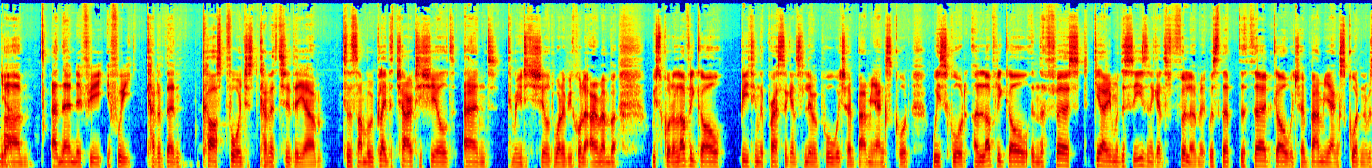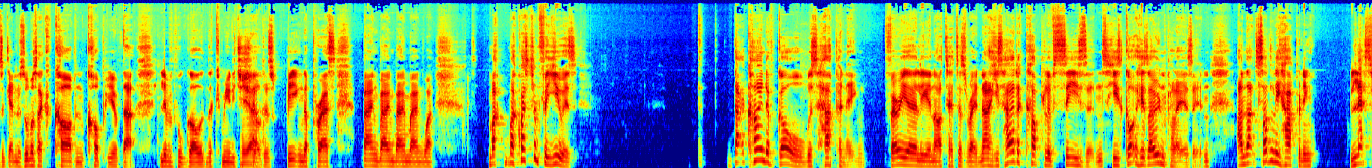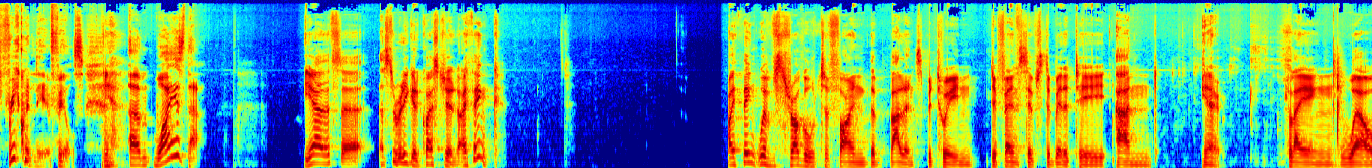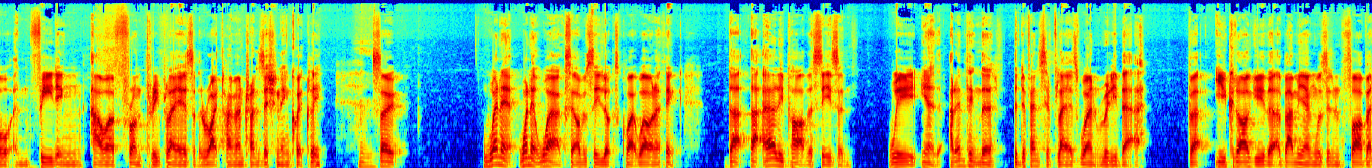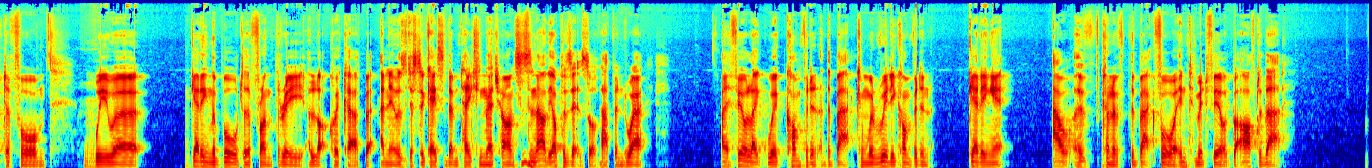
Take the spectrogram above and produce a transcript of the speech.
Yeah. Um, and then if we if we kind of then cast forward just kind of to the um, to the summer, we played the Charity Shield and Community Shield, whatever you call it. I remember we scored a lovely goal beating the press against Liverpool, which Aubameyang scored. We scored a lovely goal in the first game of the season against Fulham. It was the, the third goal which Aubameyang scored, and it was again it was almost like a carbon copy of that Liverpool goal in the Community yeah. Shield. It was beating the press, bang, bang, bang, bang, one. My my question for you is that kind of goal was happening very early in Arteta's reign. Now he's had a couple of seasons, he's got his own players in, and that's suddenly happening less frequently. It feels. Yeah. Um, why is that? Yeah, that's a that's a really good question. I think I think we've struggled to find the balance between defensive stability and you know playing well and feeding our front three players at the right time and transitioning quickly. Hmm. So when it when it works, it obviously looks quite well. And I think that that early part of the season, we you know I don't think the the defensive players weren't really there, but you could argue that Aubameyang was in far better form. Hmm. We were getting the ball to the front three a lot quicker, but and it was just a case of them taking their chances. And now the opposite has sort of happened, where I feel like we're confident at the back and we're really confident getting it out of kind of the back four into midfield. But after that,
